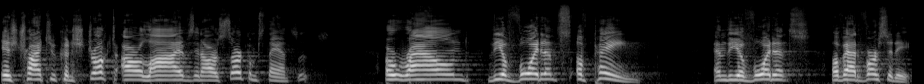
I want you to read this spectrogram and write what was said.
is try to construct our lives and our circumstances around the avoidance of pain and the avoidance of adversity.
